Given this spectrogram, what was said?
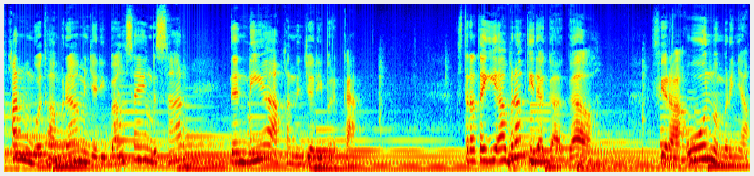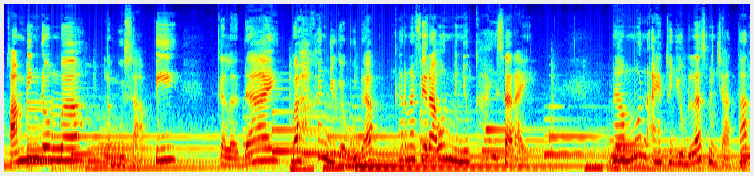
akan membuat Abram menjadi bangsa yang besar dan dia akan menjadi berkat. Strategi Abram tidak gagal. Firaun memberinya kambing domba, lembu sapi, keledai, bahkan juga budak karena Firaun menyukai Sarai. Namun ayat 17 mencatat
